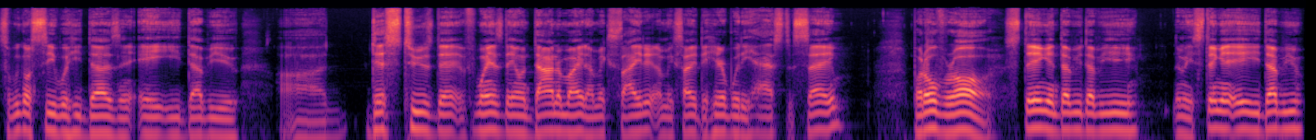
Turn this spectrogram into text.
so we're gonna see what he does in AEW. Uh, this Tuesday, Wednesday on Dynamite. I'm excited. I'm excited to hear what he has to say. But overall, Sting in WWE, I mean Sting in AEW,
